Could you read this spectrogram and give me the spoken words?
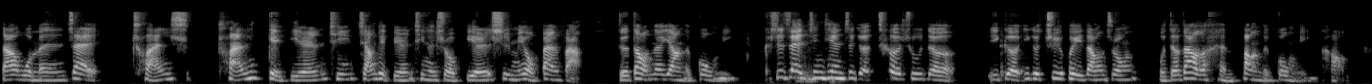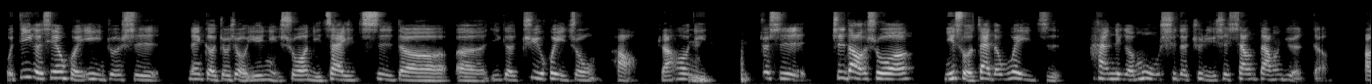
那我们在传传给别人听、讲给别人听的时候，别人是没有办法。得到那样的共鸣。可是，在今天这个特殊的一个一个聚会当中，我得到了很棒的共鸣。好，我第一个先回应就是那个九九一，你说你在一次的呃一个聚会中，好，然后你就是知道说你所在的位置和那个牧师的距离是相当远的。好，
